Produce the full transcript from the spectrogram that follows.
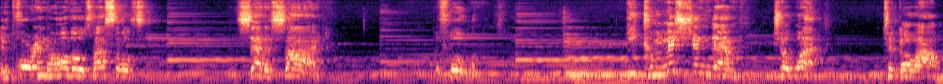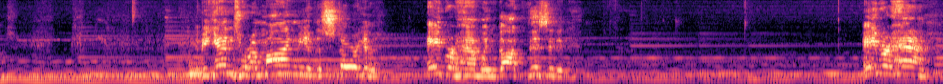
and pour into all those vessels and set aside the full ones. He commissioned them to what? To go out. It began to remind me of the story of Abraham when God visited him. Abraham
